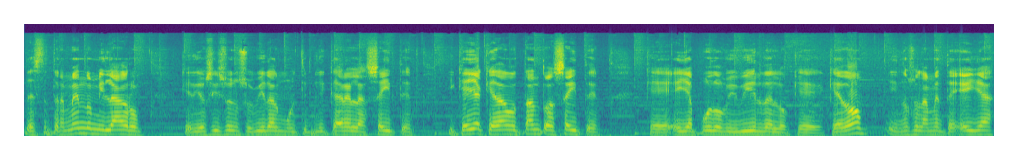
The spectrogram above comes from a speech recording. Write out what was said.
de este tremendo milagro que Dios hizo en su vida al multiplicar el aceite y que haya quedado tanto aceite que ella pudo vivir de lo que quedó y no solamente ella,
